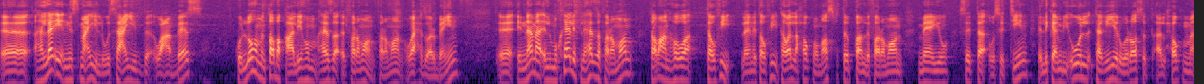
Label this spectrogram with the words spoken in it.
آه، هنلاقي إن إسماعيل وسعيد وعباس كلهم انطبق عليهم هذا الفرمان فرمان 41 آه، إنما المخالف لهذا فرمان طبعا هو توفيق لأن توفيق تولى حكم مصر طبقا لفرمان مايو 66 اللي كان بيقول تغيير وراثة الحكم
